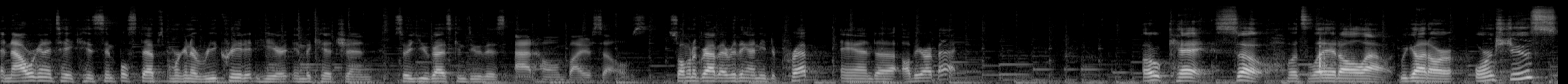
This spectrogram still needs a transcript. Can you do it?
And now we're gonna take his simple steps and we're gonna recreate it here in the kitchen so you guys can do this at home by yourselves. So I'm gonna grab everything I need to prep and uh, I'll be right back. Okay, so let's lay it all out. We got our orange juice,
